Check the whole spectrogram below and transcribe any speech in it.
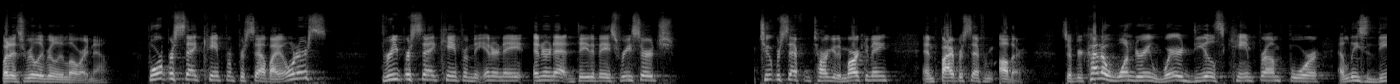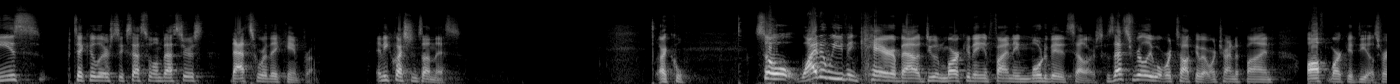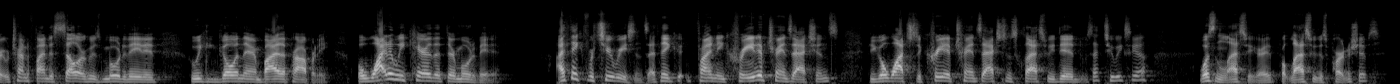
But it's really, really low right now. 4% came from for sale by owners. 3% came from the internet, internet database research. 2% from targeted marketing, and 5% from other. So if you're kind of wondering where deals came from for at least these particular successful investors, that's where they came from. Any questions on this? All right, cool. So why do we even care about doing marketing and finding motivated sellers? Because that's really what we're talking about. We're trying to find off-market deals, right? We're trying to find a seller who's motivated, who we can go in there and buy the property. But why do we care that they're motivated? I think for two reasons. I think finding creative transactions. If you go watch the creative transactions class we did, was that two weeks ago? It wasn't last week, right? But last week was partnerships.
